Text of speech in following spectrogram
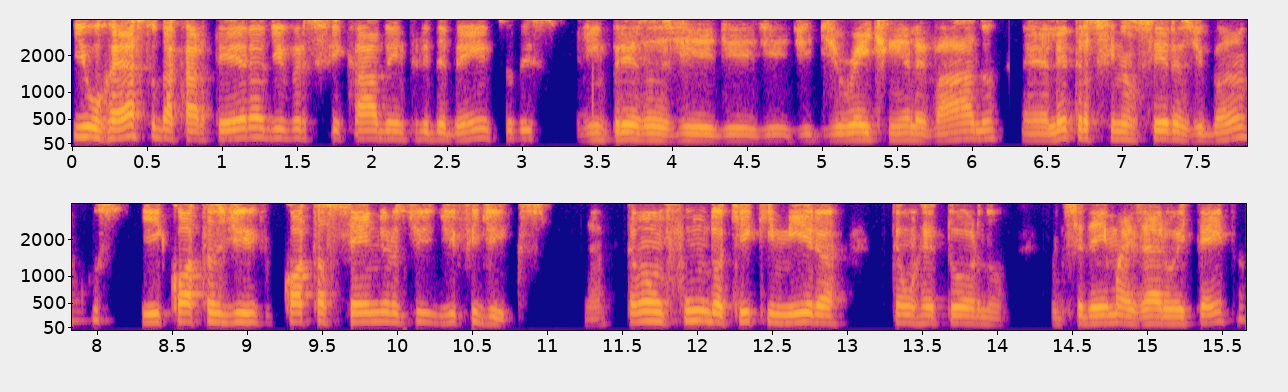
e o resto da carteira diversificado entre debêntures de empresas de, de, de, de rating elevado, é, letras financeiras de bancos e cotas de cotas sêniores de, de FDICs. Né? Então, é um fundo aqui que mira ter um retorno de CDI mais 0,80,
